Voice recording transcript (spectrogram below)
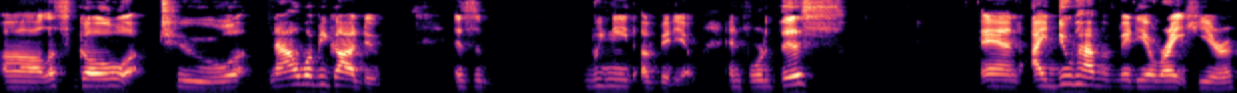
Uh, let's go to now. What we gotta do is we need a video, and for this, and I do have a video right here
